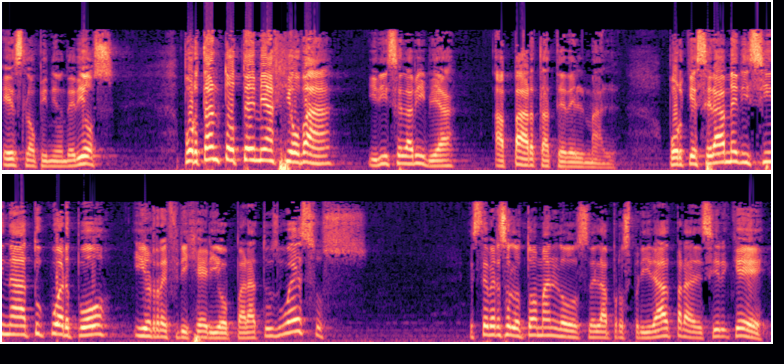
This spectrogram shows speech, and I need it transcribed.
es la opinión de Dios. Por tanto, teme a Jehová, y dice la Biblia, apártate del mal, porque será medicina a tu cuerpo y refrigerio para tus huesos. Este verso lo toman los de la prosperidad para decir que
